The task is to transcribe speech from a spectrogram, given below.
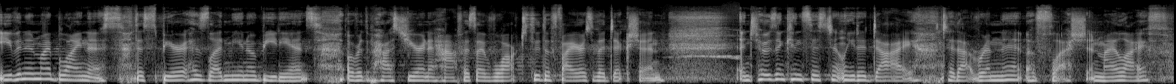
Even in my blindness, the Spirit has led me in obedience over the past year and a half as I've walked through the fires of addiction and chosen consistently to die to that remnant of flesh in my life.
